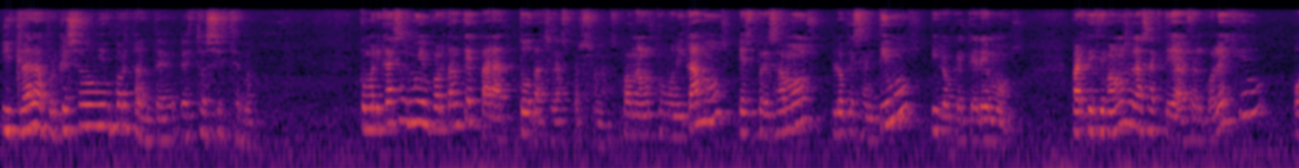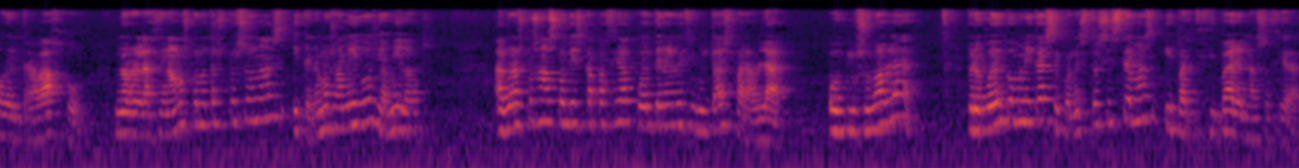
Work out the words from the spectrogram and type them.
Y Clara, ¿por qué son importantes estos sistemas? Comunicarse es muy importante para todas las personas. Cuando nos comunicamos, expresamos lo que sentimos y lo que queremos. Participamos en las actividades del colegio o del trabajo. Nos relacionamos con otras personas y tenemos amigos y amigas. Algunas personas con discapacidad pueden tener dificultades para hablar o incluso no hablar, pero pueden comunicarse con estos sistemas y participar en la sociedad.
